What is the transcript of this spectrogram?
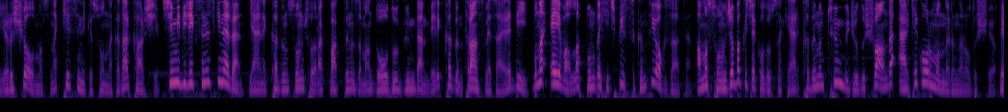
yarışıyor olmasına kesinlikle sonuna kadar karşıyım. Şimdi diyeceksiniz ki neden? Yani kadın sonuç olarak baktığınız zaman doğduğu günden beri kadın. Trans vesaire değil. Buna eyvallah bunda hiçbir sıkıntı yok zaten. Ama sonuca bakacak olursak eğer kadının tüm vücudu şu anda erkek hormonlarından oluşuyor. Ve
